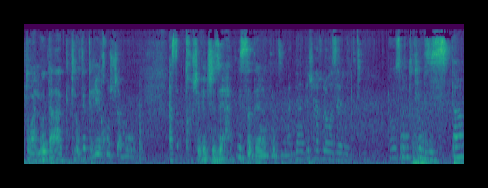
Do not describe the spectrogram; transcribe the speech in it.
את רואה, לא דאגת לו, ותראי איך הוא שמור. אז את חושבת שזה את מסדרת את זה? הדאגה שלך לא עוזרת. לא עוזרת כלום, זה סתם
